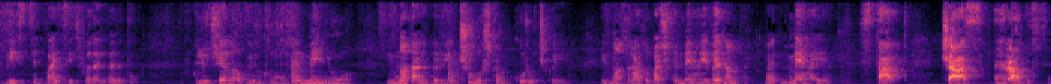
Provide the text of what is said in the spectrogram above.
220 хвилин, видите? Включила вимкнути меню, і воно так би відчуло, що там курочка є. І воно зразу, бачите, мигає. Видно так? Видно. Мигає. Старт, час, градуси.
